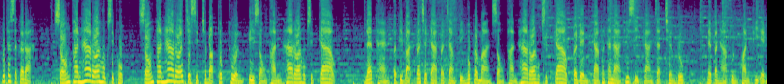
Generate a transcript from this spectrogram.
พุทธศักราช 2566 2570 ฉบับทบทวน ปี 2569 และแผนปฏิบัติราชการประจำปีงบประมาณ 2569 ประเด็นการพัฒนาที่ 4 การจัดเชิงรุก ในปัญหาฝุ่นควัน PM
